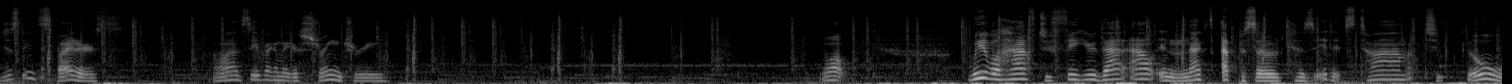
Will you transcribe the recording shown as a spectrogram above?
You just need spiders. I want to see if I can make a string tree. Well, we will have to figure that out in the next episode because it is time to go.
